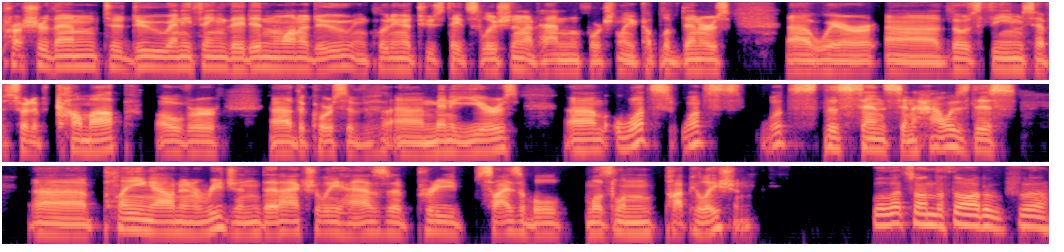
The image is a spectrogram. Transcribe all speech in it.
pressure them to do anything they didn't want to do, including a two state solution. I've had, unfortunately, a couple of dinners uh, where uh, those themes have sort of come up over the course of many years. Um, what's what's what's the sense, and how is this? Uh, playing out in a region that actually has a pretty sizable Muslim population. Well, that's on the thought of uh,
